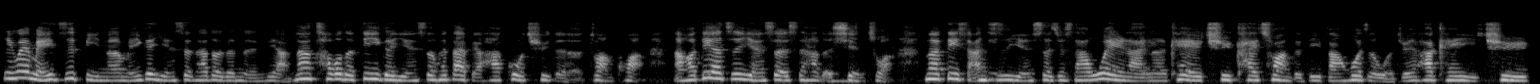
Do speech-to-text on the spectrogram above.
因为每一支笔呢，每一个颜色它都有个能量。那抽的第一个颜色会代表它过去的状况，然后第二支颜色是它的现状，那第三支颜色就是它未来呢可以去开创的地方，或者我觉得它可以去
